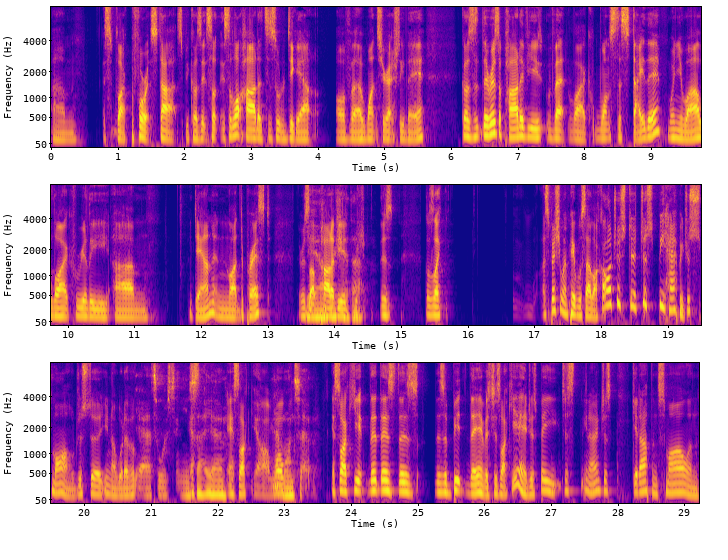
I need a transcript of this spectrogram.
Um, it's like before it starts because it's it's a lot harder to sort of dig out of uh, once you're actually there because there is a part of you that like wants to stay there when you are like really um, down and like depressed. There is yeah, like part of you which, there's because like especially when people say like, "Oh, just uh, just be happy, just smile, just uh, you know whatever." Yeah, that's the worst thing you it's, say. Yeah, it's like, oh, well, mindset. It's like yeah, there's there's there's a bit there that's just like, yeah, just be, just you know, just get up and smile and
